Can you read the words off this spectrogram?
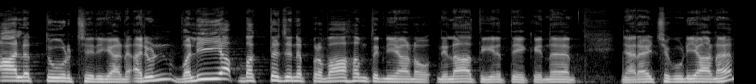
ആലത്തൂർ ചേരുകയാണ്. അരുൺ വലിയ ഭക്തജന പ്രവാഹം തന്നെയാണോ നിലാ തീരത്തേക്ക് ഇന്ന്? ഞായറാഴ്ച കൂടിയാണ്.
